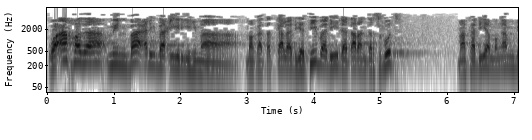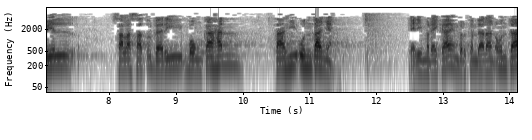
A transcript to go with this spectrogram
Wa akhadha min ba'ri ba'irihima. Maka tatkala dia tiba di dataran tersebut, maka dia mengambil salah satu dari bongkahan tahi untanya. Jadi mereka yang berkendaraan unta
